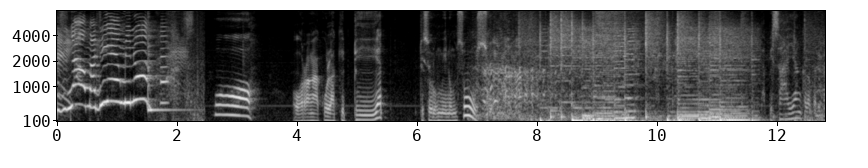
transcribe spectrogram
Susunya Om aja yang minum. Wah, orang aku lagi diet, disuruh minum susu. Tapi sayang kalau begitu.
